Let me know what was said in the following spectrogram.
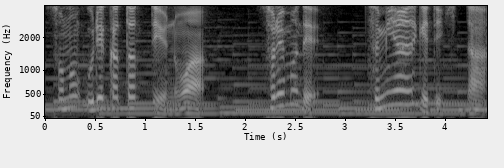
その売れ方っていうのはそれまで積み上げてきた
